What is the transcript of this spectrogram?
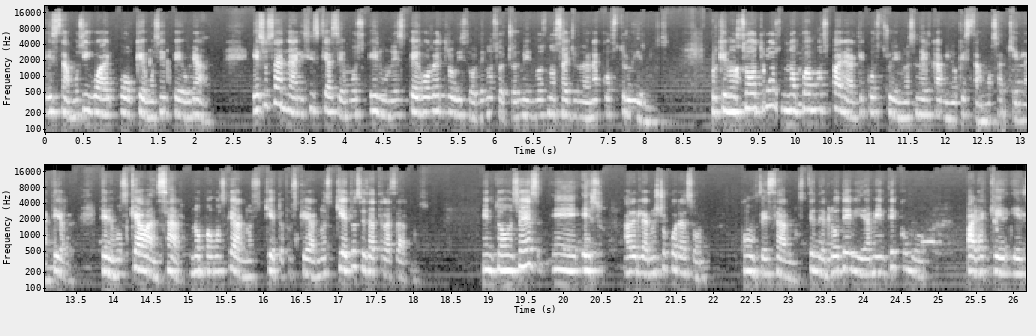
estamos igual o que hemos empeorado. Esos análisis que hacemos en un espejo retrovisor de nosotros mismos nos ayudan a construirnos, porque nosotros no podemos parar de construirnos en el camino que estamos aquí en la tierra. Tenemos que avanzar, no podemos quedarnos quietos, pues quedarnos quietos es atrasarnos. Entonces, eh, eso, arreglar nuestro corazón, confesarnos, tenerlo debidamente como para que el,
